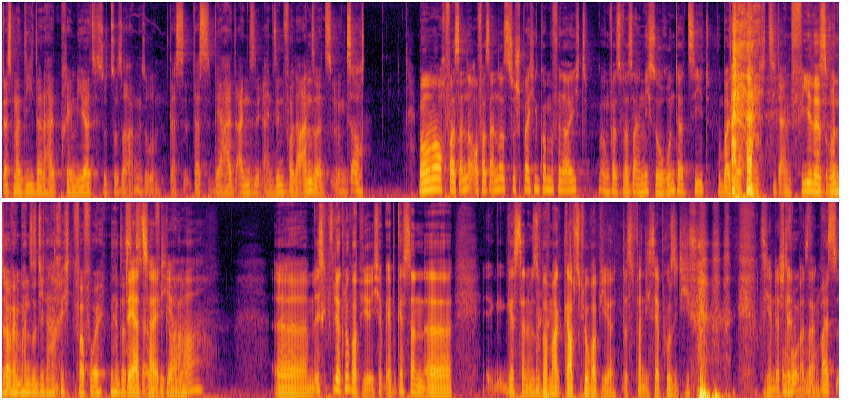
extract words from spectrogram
dass man die dann halt prämiert, sozusagen. So, das das wäre halt ein, ein sinnvoller Ansatz. irgendwie. Ist auch wollen wir mal auch was auf was anderes zu sprechen kommen, vielleicht? Irgendwas, was einen nicht so runterzieht. Wobei doch, eigentlich zieht einem vieles runter, wenn man so die Nachrichten verfolgt. ne? Das Derzeit gerade- ja. Ähm, es gibt wieder Klopapier. Ich habe hab gestern, äh, gestern im Supermarkt gab es Klopapier. Das fand ich sehr positiv. Muss ich an der Stelle Wo- mal sagen. Weißt, du-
